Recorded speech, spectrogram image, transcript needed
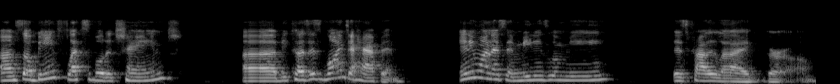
Um so being flexible to change uh because it's going to happen. Anyone that's in meetings with me is probably like girl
